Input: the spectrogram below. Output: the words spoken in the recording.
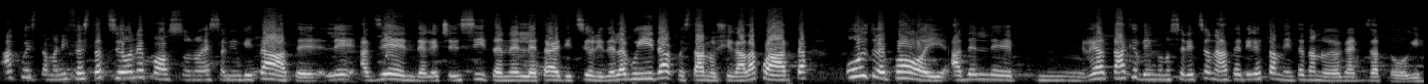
A questa manifestazione possono essere invitate le aziende recensite nelle tre edizioni della guida, quest'anno uscirà la quarta, oltre poi a delle mh, realtà che vengono selezionate direttamente da noi organizzatori.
